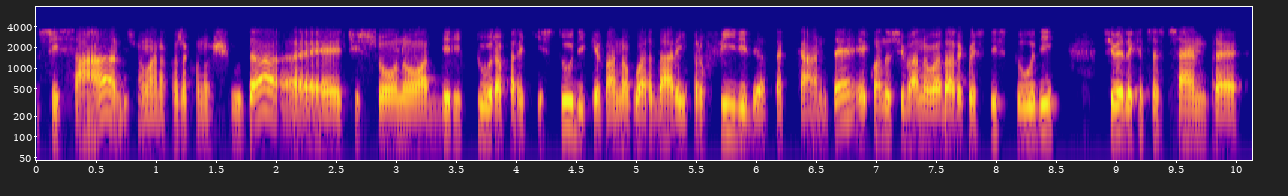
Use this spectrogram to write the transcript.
si sa, diciamo è una cosa conosciuta, eh, ci sono addirittura parecchi studi che vanno a guardare i profili dell'attaccante e quando si vanno a guardare questi studi si vede che c'è sempre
